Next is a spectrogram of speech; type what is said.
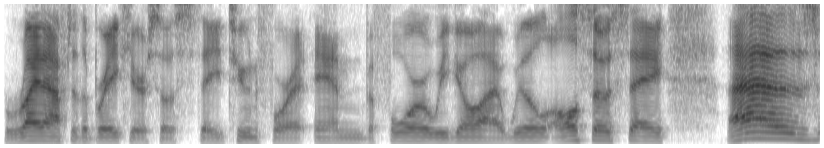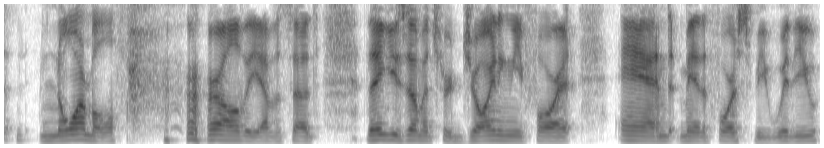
right after the break here. So stay tuned for it. And before we go, I will also say, as normal for all the episodes, thank you so much for joining me for it. And may the Force be with you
